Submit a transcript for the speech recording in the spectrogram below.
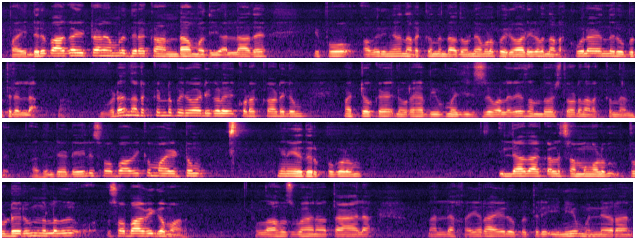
അപ്പം അതിന്റെ ഒരു ഭാഗമായിട്ടാണ് നമ്മൾ ഇതിനെ കണ്ടാൽ മതി. അല്ലാതെ ഇപ്പോൾ അവരിങ്ങനെ നടക്കുന്നുണ്ട്. അതുകൊണ്ട് നമ്മൾ പരിപാടികൾ നടക്കൂല എന്ന രൂപത്തിലല്ല. ഇവിടെ നടക്കേണ്ട പരിപാടികൾ കൊടക്കാടിലും മറ്റൊക്കെ നൂർ ഹബീബ് മജീസിൽ വളരെ സന്തോഷത്തോടെ നടക്കുന്നുണ്ട്. അതിന്റെ ഇടയിൽ സ്വാഭാവികമായിട്ടും ഇങ്ങനെ എതിർപ്പുകളും ഇല്ലാതാക്കാനുള്ള ശ്രമങ്ങളും തുടരും എന്നുള്ളത് സ്വാഭാവികമാണ്. അള്ളാഹു സുബാന താല നല്ല ഹയറായ രൂപത്തിൽ ഇനിയും മുന്നേറാൻ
